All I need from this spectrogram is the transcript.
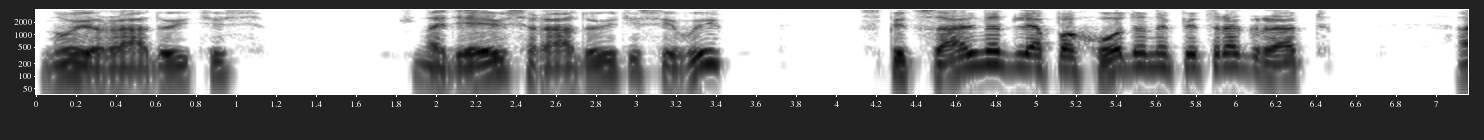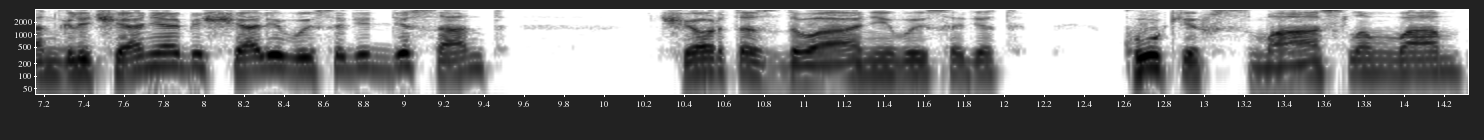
Ну и радуйтесь. Надеюсь, радуетесь и вы. Специально для похода на Петроград. Англичане обещали высадить десант. Черта с два они высадят. Кукиш с маслом вам,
